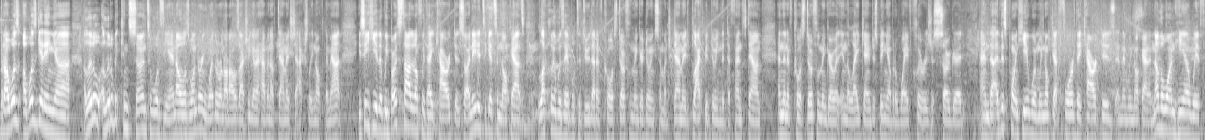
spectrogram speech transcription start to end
But I was I was getting uh, a little a little bit concerned towards the end. I was wondering whether or not I was actually going to have enough damage to actually knock them out. You see here that we both started off with eight characters, so I needed to get some knockouts. Luckily, was able to do that. Of course, Doflamingo doing so much damage, Blackbeard doing the defense down, and then of course Doflamingo in the late game just being able to wave clear is just so good. And uh, at this point here, when we knocked out four of their characters, and then we knock out another one here with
